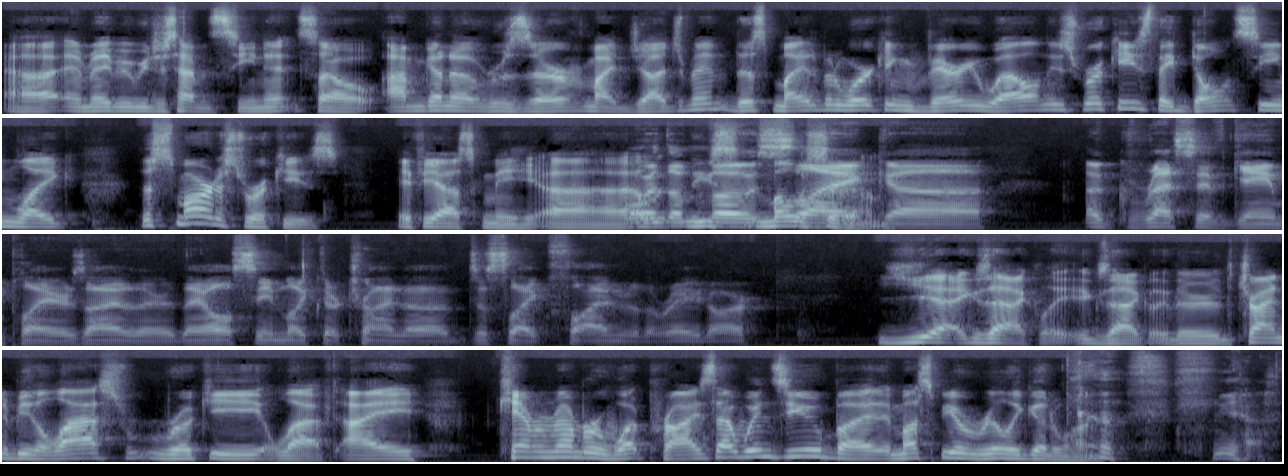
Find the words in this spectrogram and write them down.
Uh, and maybe we just haven't seen it. So I'm gonna reserve my judgment. This might have been working very well on these rookies. They don't seem like the smartest rookies, if you ask me. Uh, or the most, of like uh, aggressive game players either. They all seem like they're trying to just like fly under the radar. Yeah, exactly, exactly. They're trying to be the last rookie left. I can't remember what prize that wins you, but it must be a really good one. yeah.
